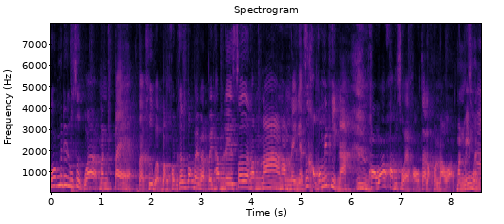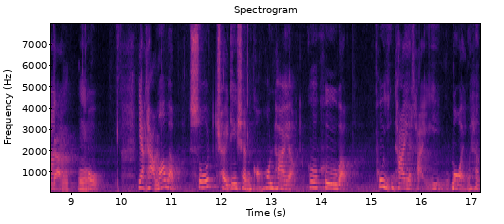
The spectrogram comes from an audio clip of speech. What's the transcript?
ก็ไม่ได้รู้สึกว่ามันแปลกแต่คือแบบบางคนก็จะต้องไปแบบไปทำเลเซอร์ทำหน้าทำอะไรอย่างเงี้ยซึ่งเขาก็ไม่ผิดนะ เพราะว่าความสวยของแต่ละคนเราอะมันไม่เหมือนกันอืมถูก อยากถามว่าแบบชุด tradition ของคนไทยอะก็คือแบบผู้หญิงไทยอะใส่บ่อยไหมคะ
